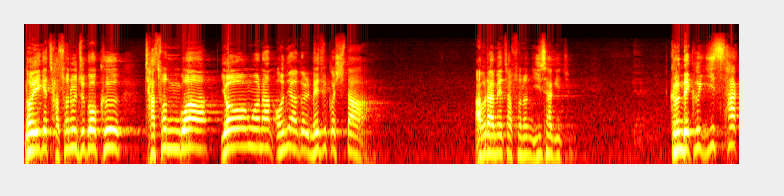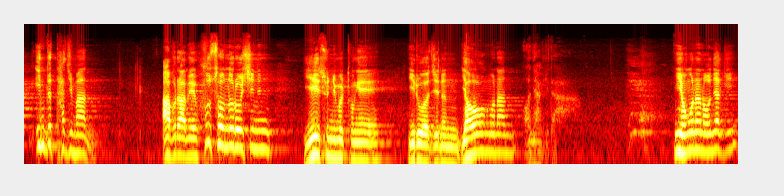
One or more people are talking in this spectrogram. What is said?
너에게 자손을 주고 그 자손과 영원한 언약을 맺을 것이다. 아브라함의 자손은 이삭이죠. 그런데 그 이삭인 듯 하지만 아브라함의 후손으로 오시는 예수님을 통해 이루어지는 영원한 언약이다. 이 영원한 언약이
